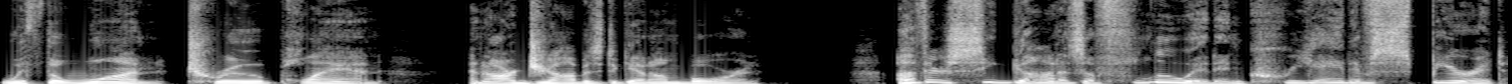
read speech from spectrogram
with the one true plan, and our job is to get on board. Others see God as a fluid and creative spirit,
